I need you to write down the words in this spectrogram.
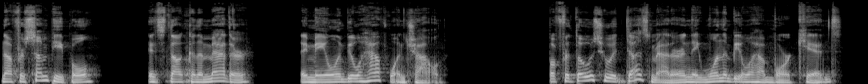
Now, for some people, it's not going to matter they may only be able to have one child. But for those who it does matter and they want to be able to have more kids,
